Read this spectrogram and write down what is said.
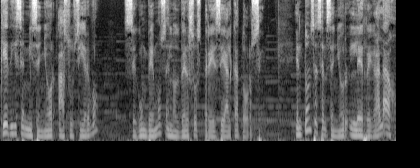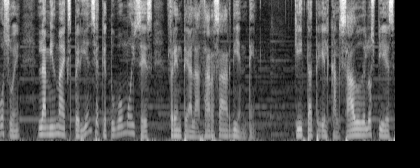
¿Qué dice mi señor a su siervo? Según vemos en los versos 13 al 14. Entonces el Señor le regala a Josué la misma experiencia que tuvo Moisés frente a la zarza ardiente. Quítate el calzado de los pies,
